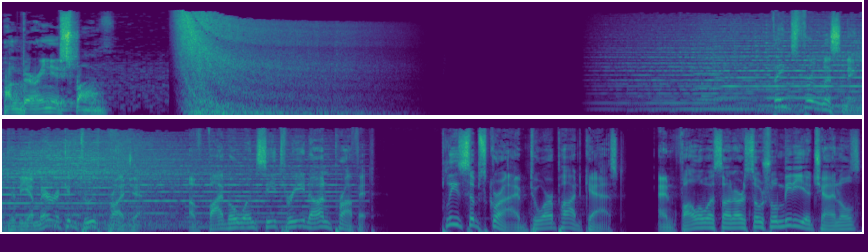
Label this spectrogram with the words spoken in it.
I'm Barry Nussbaum. Thanks for listening to the American Truth Project a 501c3 nonprofit. Please subscribe to our podcast and follow us on our social media channels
